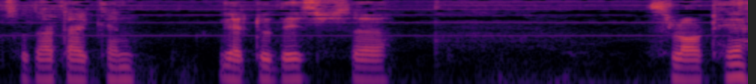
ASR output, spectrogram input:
so that I can get to this uh, slot here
